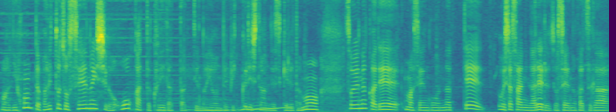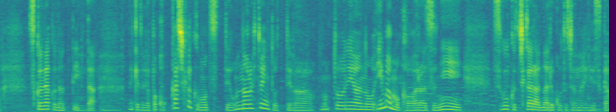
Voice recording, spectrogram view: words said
まあ、日本って割と女性の医師が多かった国だったっていうのを読んでびっくりしたんですけれども、そういう中で、まあ、戦後になってお医者さんになれる女性の数が少なくなっていった、だけどやっぱ国家資格持つって女の人にとっては本当にあの今も変わらずにすごく力になることじゃないですか。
